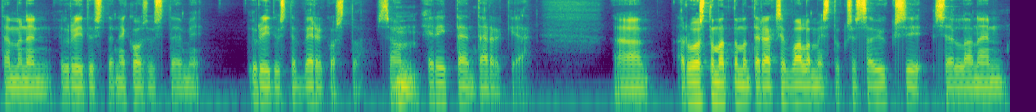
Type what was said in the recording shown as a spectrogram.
tämmöinen yritysten ekosysteemi, yritysten verkosto, se on mm. erittäin tärkeä. Ruostumattoman teräksen valmistuksessa yksi sellainen –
